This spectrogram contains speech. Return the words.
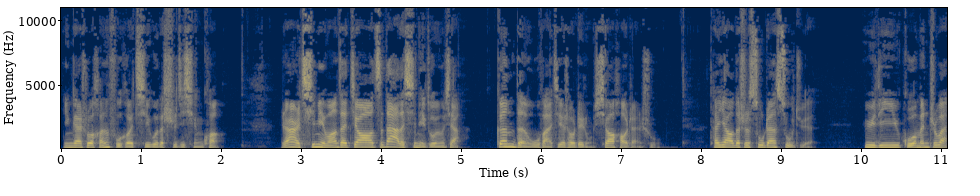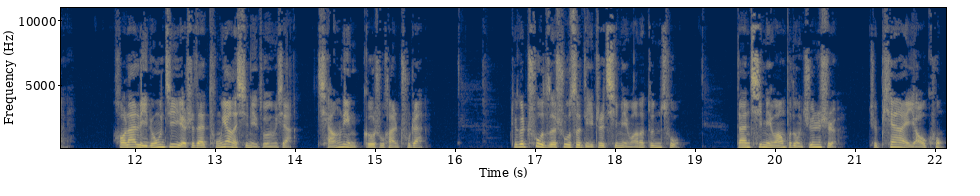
应该说很符合齐国的实际情况，然而齐闵王在骄傲自大的心理作用下，根本无法接受这种消耗战术，他要的是速战速决，御敌于国门之外。后来李隆基也是在同样的心理作用下，强令哥舒翰出战。这个处子数次抵制齐闵王的敦促，但齐闵王不懂军事，却偏爱遥控，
